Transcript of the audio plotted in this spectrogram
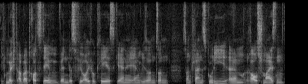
Ich möchte aber trotzdem, wenn das für euch okay ist, gerne irgendwie so ein, so ein, so ein kleines Goodie ähm, rausschmeißen.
